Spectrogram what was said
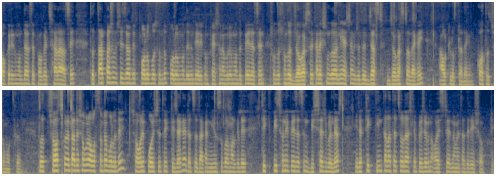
পকেটের মধ্যে আছে পকেট ছাড়া আছে। তো তার পাশাপাশি যাদের পলো পছন্দ পোলোর মধ্যে কিন্তু এরকম ফ্যাশনেবলের মধ্যে পেয়ে যাচ্ছেন। সুন্দর সুন্দর জগার্সের কালেকশনগুলো নিয়ে আসছে, আমি যদি জাস্ট জগার্সটা দেখাই আউটলুকটা দেখেন, কত চমৎকার। তো সহজ করে তাদের সবার অবস্থানটা বলে দেয় সবারই পরিচিত একটি জায়গা, এটা হচ্ছে ঢাকা নিউ সুপার মার্কেটের ঠিক পিছনে পেয়ে যাচ্ছেন বিশ্বাস বিল্ডার্স এটা ঠিক তিনতলাতে চলে আসলে পেয়ে যাবেন ওয়েস্টের নামে তাদের এই শপটি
